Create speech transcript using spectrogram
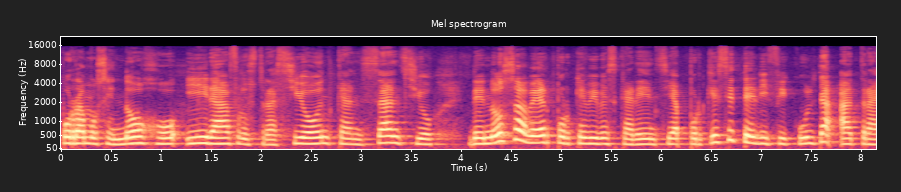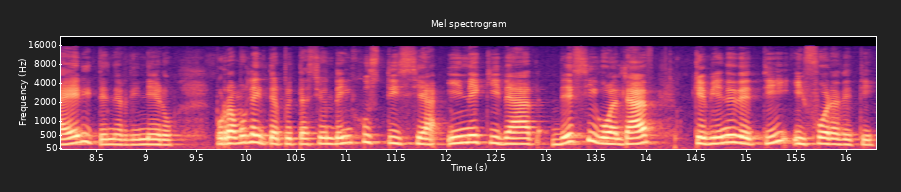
Borramos enojo, ira, frustración, cansancio de no saber por qué vives carencia, por qué se te dificulta atraer y tener dinero. Borramos la interpretación de injusticia, inequidad, desigualdad que viene de ti y fuera de ti.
